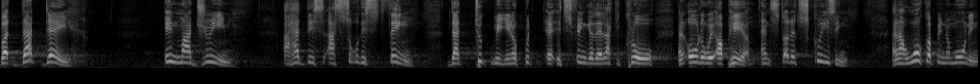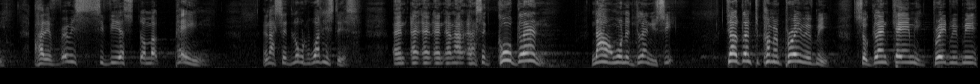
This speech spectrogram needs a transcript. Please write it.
But that day, in my dream, I had this, I saw this thing that took me, you know, put uh, its finger there like a claw and all the way up here and started squeezing. And I woke up in the morning I had a very severe stomach pain. And I said, Lord, what is this? And, and, and, and I, I said, call Glenn. Now I wanted Glenn, you see. Tell Glenn to come and pray with me. So Glenn came, he prayed with me,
